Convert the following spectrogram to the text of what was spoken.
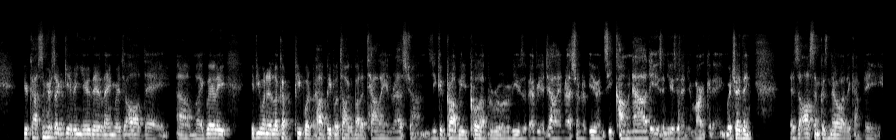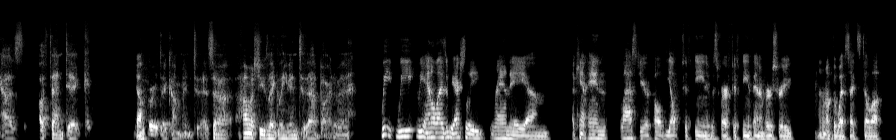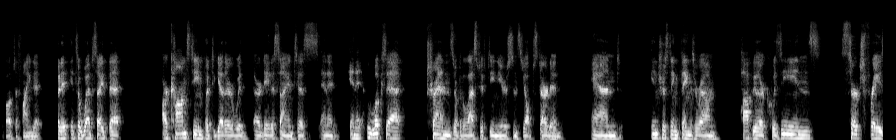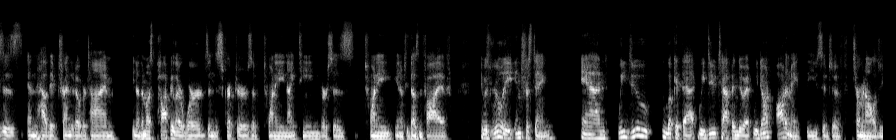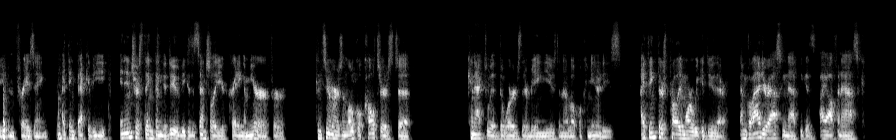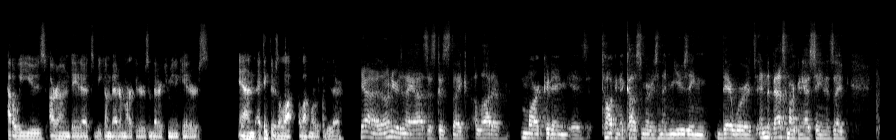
your customers are giving you their language all day. Um, like literally, if you want to look up people how people talk about Italian restaurants, you could probably pull up reviews of every Italian restaurant review and see commonalities and use it in your marketing, which I think is awesome because no other company has authentic yeah. words that come into that. So how much do you like lean into that part of it? We we we analyze it. We actually ran a um, a campaign last year called Yelp 15. It was for our 15th anniversary. I don't know if the website's still up. I'll have to find it. But it, it's a website that our comms team put together with our data scientists, and it and it looks at trends over the last 15 years since Yelp started, and interesting things around popular cuisines, search phrases, and how they've trended over time. You know, the most popular words and descriptors of 2019 versus 20, you know, 2005. It was really interesting. And we do look at that. We do tap into it. We don't automate the usage of terminology and phrasing. I think that could be an interesting thing to do because essentially you're creating a mirror for consumers and local cultures to connect with the words that are being used in their local communities. I think there's probably more we could do there. I'm glad you're asking that because I often ask how we use our own data to become better marketers and better communicators. And I think there's a lot, a lot more we could do there. Yeah, the only reason I ask is because like a lot of marketing is talking to customers and then using their words. And the best marketing I've seen is like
